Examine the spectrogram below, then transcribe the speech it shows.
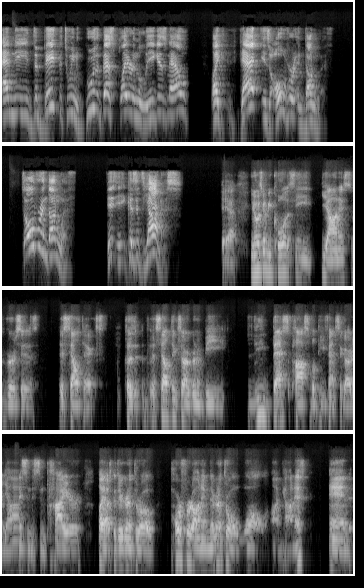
And the debate between who the best player in the league is now, like that is over and done with. It's over and done with. Because it, it's Giannis. Yeah, you know it's gonna be cool to see Giannis versus the Celtics? Because the Celtics are gonna be the best possible defense to guard Giannis in this entire playoffs because they're gonna throw Horford on him, they're gonna throw a wall on Giannis, and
